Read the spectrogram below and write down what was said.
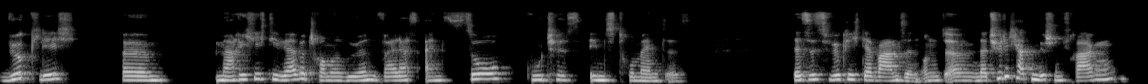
wirklich ähm, mal richtig die Werbetrommel rühren, weil das ein so gutes Instrument ist. Das ist wirklich der Wahnsinn. Und ähm, natürlich hatten wir schon Fragen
